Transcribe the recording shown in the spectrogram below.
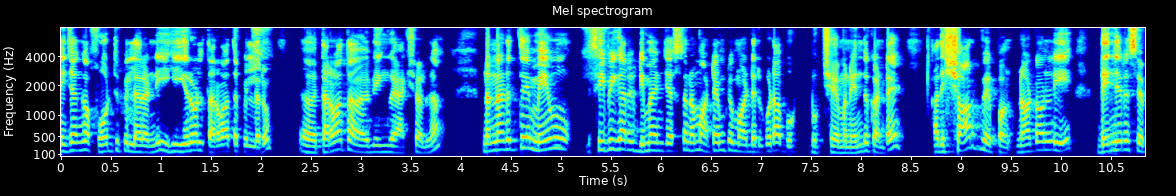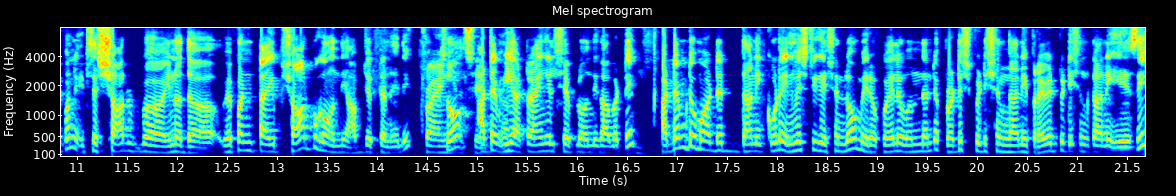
నిజంగా ఫోర్త్ పిల్లర్ అండి ఈ హీరోల తర్వాత పిల్లరు. తర్వాత వింగ్ యాక్చువల్గా. నన్ను అడిగితే మేము సిపి గారికి డిమాండ్ చేస్తున్నాము. అటెంప్ట్ మర్డర్ కూడా బుక్ బుక్ చేయమని. ఎందుకంటే అది sharp weapon not only dangerous weapon it's sharp you know the weapon type షార్ప్గా ఉంది ఆబ్జెక్ట్ అనేది. సో యా ట్రయాంగిల్ షేప్లో ఉంది కాబట్టి అటెంప్ట్ మర్డర్ దానికి కూడా ఇన్వెస్టిగేషన్లో మీరు ఒకవేళ ఉందంటే ప్రొటెస్ట్ పిటిషన్ కానీ ప్రైవేట్ పిటిషన్ కానీ వేసి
